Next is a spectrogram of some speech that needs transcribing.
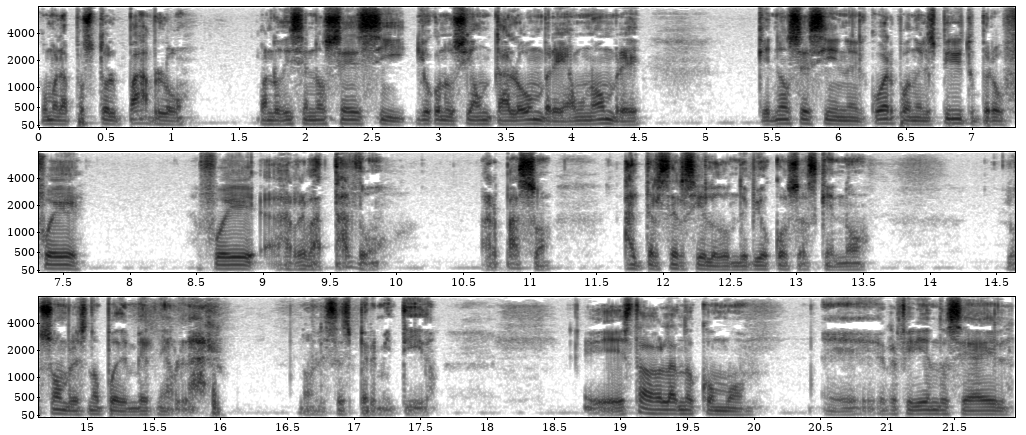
como el apóstol Pablo, cuando dice, no sé si yo conocí a un tal hombre, a un hombre, que no sé si en el cuerpo o en el espíritu, pero fue, fue arrebatado al paso al tercer cielo, donde vio cosas que no, los hombres no pueden ver ni hablar, no les es permitido. Eh, estaba hablando como refiriéndose a él,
